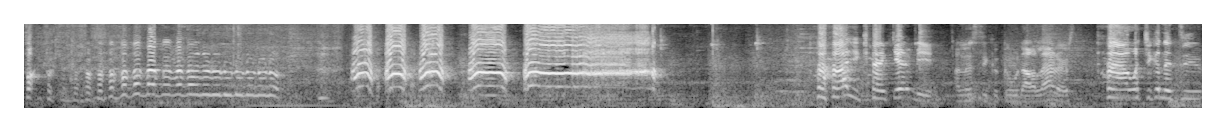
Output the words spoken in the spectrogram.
Fuck, fuck, fuck, fuck, fuck, fuck, fuck, fuck, fuck, fuck, fuck, no, no, no, no, no, no, no. Ah, you can't get me unless you could go down ladders. what you gonna do?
